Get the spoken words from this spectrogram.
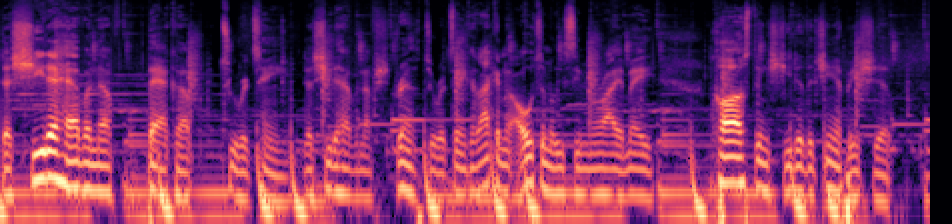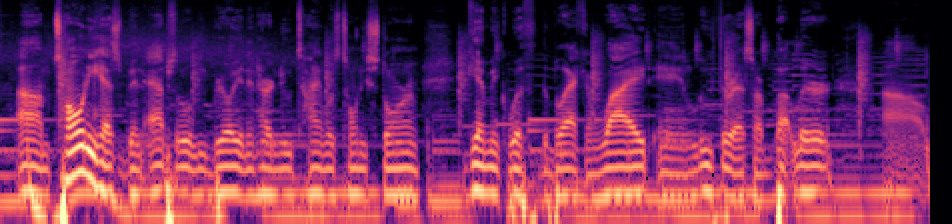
does Shida have enough backup to retain? Does Shida have enough strength to retain? Because I can ultimately see Mariah May costing Shida the championship. Um, Toni has been absolutely brilliant in her new timeless Toni Storm gimmick with the black and white and Luther as her butler. Um,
